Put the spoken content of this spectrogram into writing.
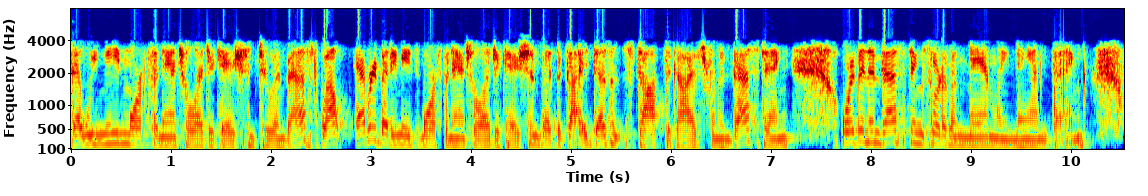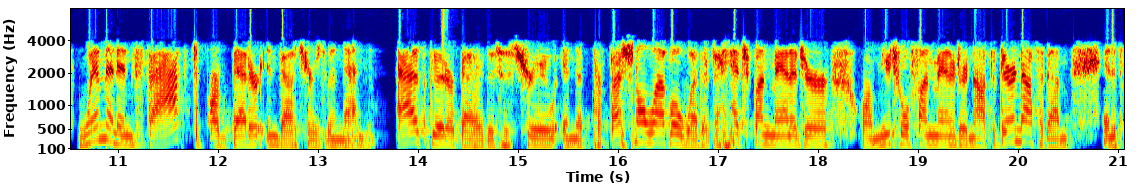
That we need more financial education to invest. Well, everybody needs more financial education, but the guy, it doesn't stop the guys from investing or then investing sort of a manly man thing. Women, in fact, are better investors than men as good or better. This is true in the professional level, whether it's a hedge fund manager or a mutual fund manager, not that there are enough of them. And it's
